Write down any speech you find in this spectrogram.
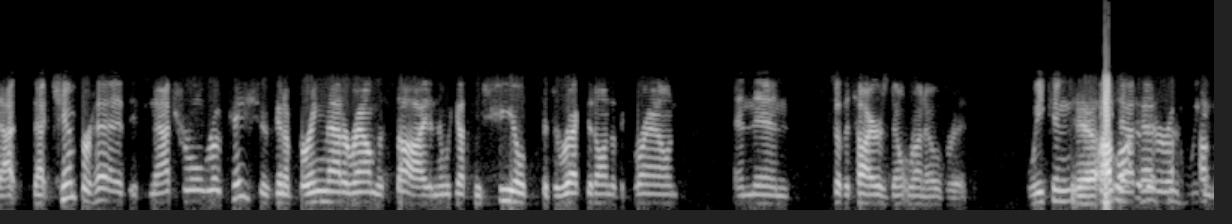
that that Kemper head, its natural rotation is going to bring that around the side, and then we got some shields to direct it onto the ground and then so the tires don't run over it. We can yeah, that header up. We can.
